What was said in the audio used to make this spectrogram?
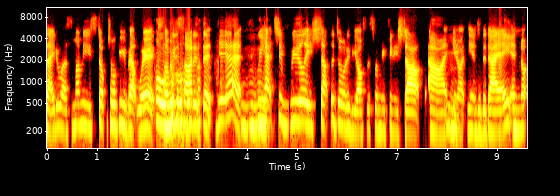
say to us, Mummy, stop talking about work. Oh, so no. we decided that, yeah, mm-hmm. we had to really shut the door to the office when we finished up, uh, mm. you know, at the end of the day and not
